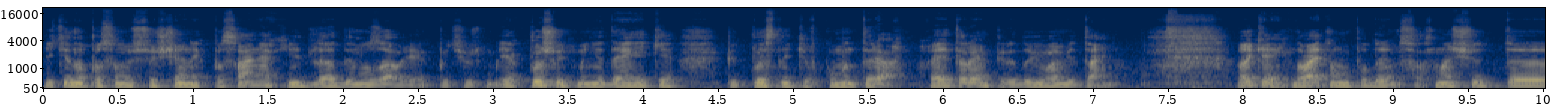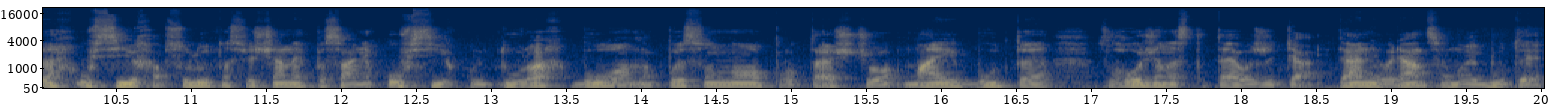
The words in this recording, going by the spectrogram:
які написані в священних писаннях і для динозаврів, як пишуть, як пишуть мені деякі підписники в коментарях. Хейтери, передаю вам вітання. Окей, давайте ми подивимося. Значить, е, у всіх абсолютно священних писаннях, у всіх культурах було написано про те, що має бути злагоджене статеве життя. Ідеальний варіант це має бути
